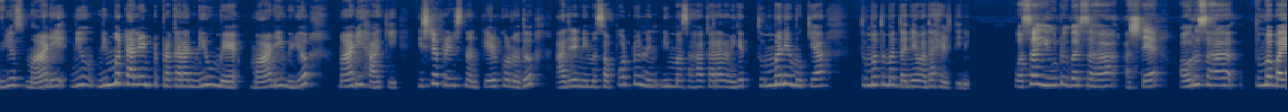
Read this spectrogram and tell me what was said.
ವಿಡಿಯೋಸ್ ಮಾಡಿ, ನೀವು ನಿಮ್ಮ ಟ್ಯಾಲೆಂಟ್ ಪ್ರಕಾರ ನೀವು ಮೇ, ಮಾಡಿ ವಿಡಿಯೋ ಮಾಡಿ ಹಾಕಿ. ಇಷ್ಟೇ ಫ್ರೆಂಡ್ಸ್ ನಾನು ಕೇಳ್ಕೊಳೋದು. ಆದರೆ ನಿಮ್ಮ ಸಪೋರ್ಟು ನಿಮ್ಮ ಸಹಕಾರ ನನಗೆ ತುಂಬಾ ಮುಖ್ಯ. ತುಂಬ ತುಂಬ ಧನ್ಯವಾದ ಹೇಳ್ತೀನಿ. ಹೊಸ ಯೂಟ್ಯೂಬರ್ ಸಹ ಅಷ್ಟೇ. ಅವರು ಸಹ ತುಂಬ ಭಯ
